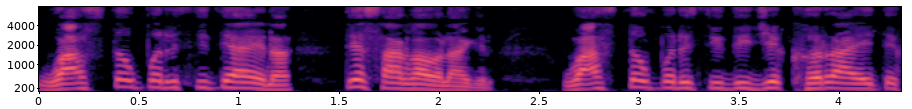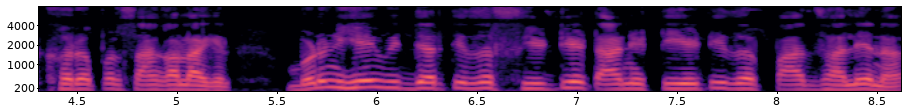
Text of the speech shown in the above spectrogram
वास्तव परिस्थिती आहे ना ते सांगावं लागेल. वास्तव परिस्थिती जे खरं आहे ते खरं पण सांगावं लागेल. म्हणून हे विद्यार्थी जर सी टी एट आणि टी ए टी जर पास झाले ना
